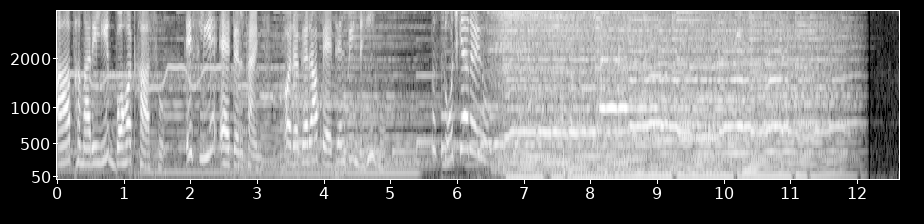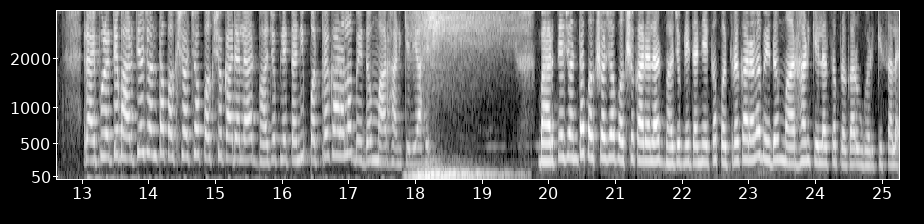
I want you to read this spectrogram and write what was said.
आप हमारे लिए बहुत खास हो। इसलिए एयरटेल थैंक्स और अगर आप एयरटेल पे नहीं हो तो सोच क्या रहे हो? रायपूर येथे भारतीय जनता पक्षाच्या पक्ष कार्यालयात भाजप नेत्यांनी पत्रकाराला बेदम मारहाण केली आहे. भारतीय जनता पक्षाच्या पक्ष कार्यालयात भाजप नेत्यांनी एका पत्रकाराला बेदम मारहाण केल्याचा प्रकार उघडकीस आलाय.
